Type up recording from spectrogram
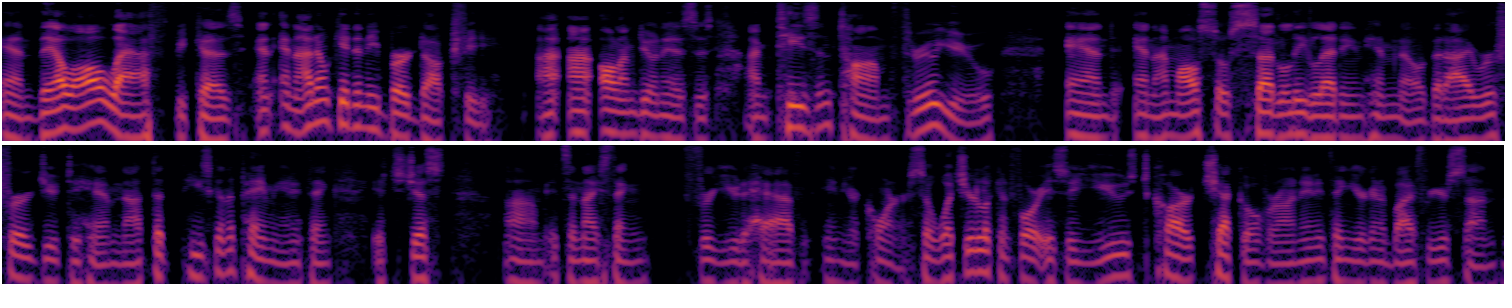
and they'll all laugh because and and I don't get any bird dog fee. I, I, all I'm doing is is I'm teasing Tom through you, and and I'm also subtly letting him know that I referred you to him. Not that he's going to pay me anything. It's just um, it's a nice thing for you to have in your corner. So what you're looking for is a used car check over on anything you're going to buy for your son,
